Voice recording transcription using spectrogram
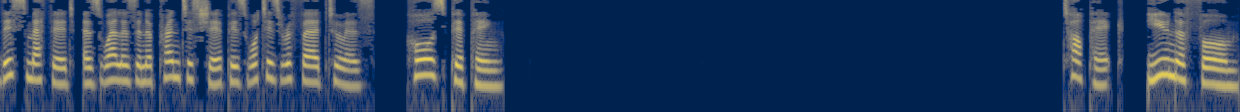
This method, as well as an apprenticeship is what is referred to as hawse-pipping. Topic: Uniform.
